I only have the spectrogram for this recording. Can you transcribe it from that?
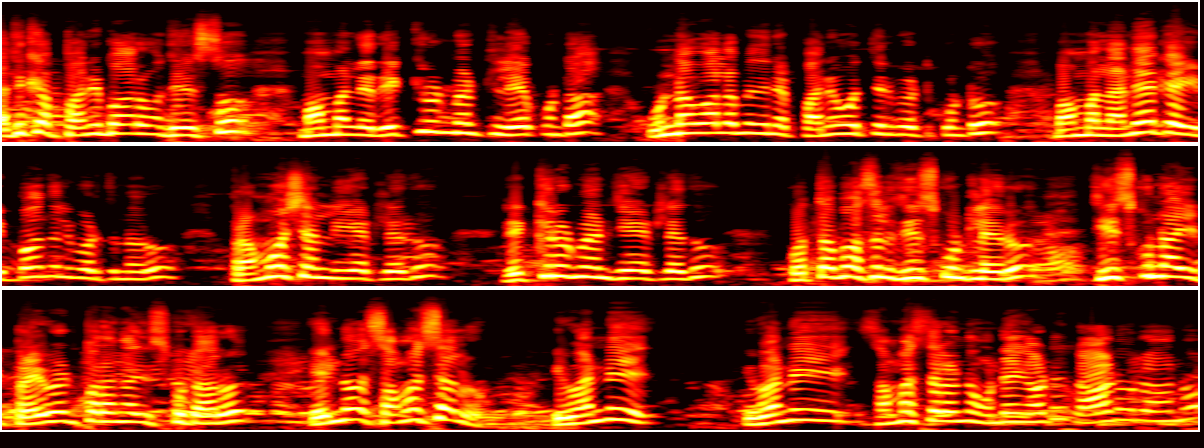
అధిక పని భారం చేస్తూ మమ్మల్ని రిక్రూట్మెంట్ లేకుండా ఉన్న వాళ్ళ మీదనే పని ఒత్తిడి పెట్టుకుంటూ మమ్మల్ని అనేక ఇబ్బందులు పెడుతున్నారు. ప్రమోషన్లు ఇవ్వట్లేదు రిక్రూట్మెంట్ చేయట్లేదు. కొత్త బస్సులు తీసుకుంటలేరు. తీసుకున్న ఈ ప్రైవేట్ పరంగా తీసుకుంటారు. ఎన్నో సమస్యలు. ఇవన్నీ ఇవన్నీ సమస్యలన్నీ ఉన్నాయి కాబట్టి రాను రాను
